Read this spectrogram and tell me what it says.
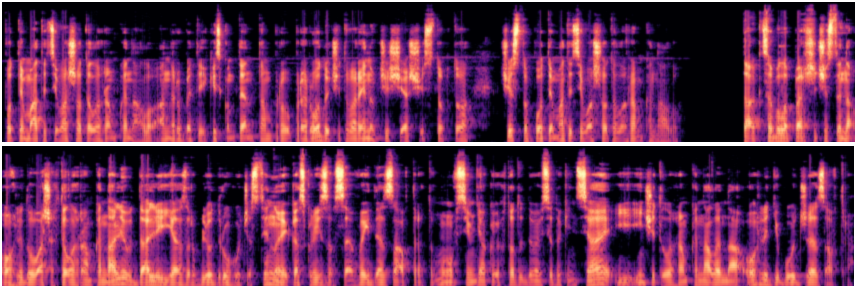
по тематиці вашого телеграм-каналу, а не робити якийсь контент там про природу чи тваринок, чи ще щось. Тобто чисто по тематиці вашого телеграм-каналу. Так, це була перша частина огляду ваших телеграм-каналів. Далі я зроблю другу частину, яка, скоріш за все, вийде завтра. Тому всім дякую, хто додивився до кінця, і інші телеграм-канали на огляді будуть вже завтра.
